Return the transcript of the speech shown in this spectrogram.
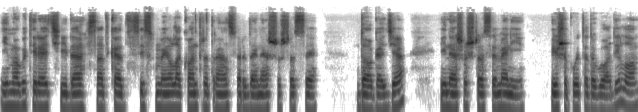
I mogu ti reći da sad kad si spomenula kontratransfer da je nešto što se događa i nešto što se meni više puta dogodilo,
